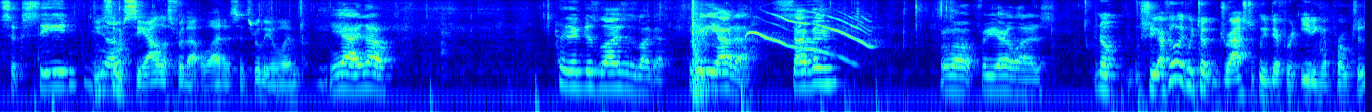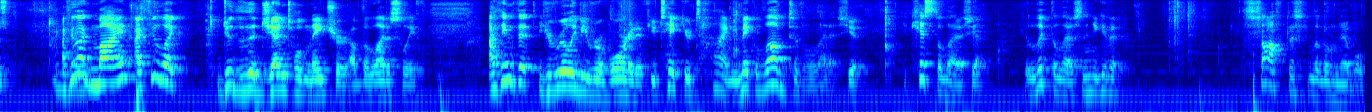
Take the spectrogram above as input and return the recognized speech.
succeed. Use know? some Cialis for that lettuce. It's really limp. Yeah, I know. I think this lettuce is like a three out of seven. Well, for your lettuce. No, see, I feel like we took drastically different eating approaches. I feel mm-hmm. like mine. I feel like due to the gentle nature of the lettuce leaf, I think that you really be rewarded if you take your time. You make love to the lettuce. You you kiss the lettuce. You you lick the lettuce, and then you give it softest little nibble.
